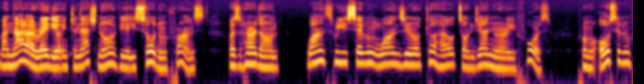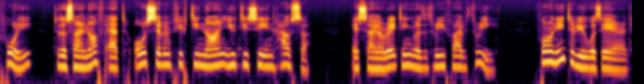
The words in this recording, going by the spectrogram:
Manara Radio International via Issoudun, France, was heard on 13710 kHz on January 4th from 0740 to the sign off at 0759 UTC in Hausa. SIO rating was 353. Phone interview was aired.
